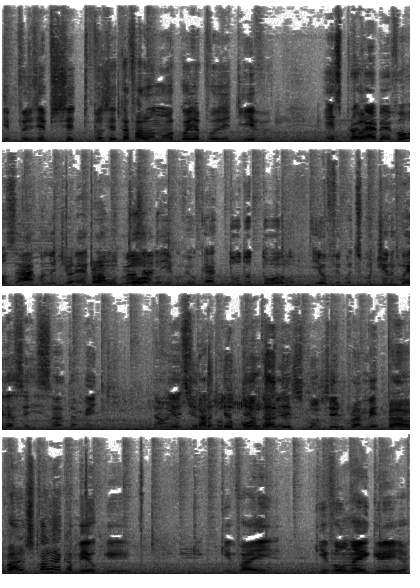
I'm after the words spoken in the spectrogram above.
E, por exemplo, se você está falando uma coisa positiva. Esse provérbio pra, eu vou usar quando eu tiver pra, com um meus tolo? amigos, viu? Que é tudo tolo e eu fico discutindo com ele às vezes. Exatamente. Então eu, eu tenho dado mesmo. esse conselho para vários colegas meus que, que, que, vai, que vão na igreja.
